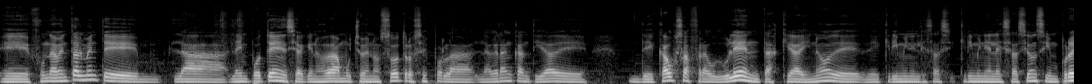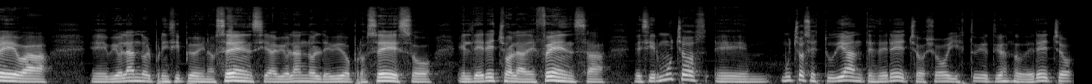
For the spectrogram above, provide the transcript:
Eh, fundamentalmente la, la impotencia que nos da a muchos de nosotros es por la, la gran cantidad de, de causas fraudulentas que hay, ¿no? De, de criminalizaci- criminalización sin prueba, eh, violando el principio de inocencia, violando el debido proceso, el derecho a la defensa. Es decir, muchos, eh, muchos estudiantes de derecho, yo hoy estoy estudiando derecho.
